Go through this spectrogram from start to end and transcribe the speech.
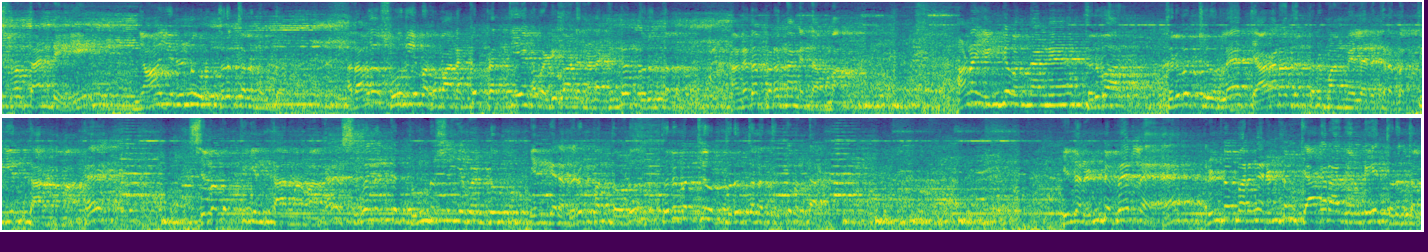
வைஷ்ணவம் தாண்டி ஞாயிறுன்னு ஒரு திருத்தலம் உண்டு. அதாவது சூரிய பகவானுக்கு பிரத்யேக வழிபாடு நடக்கின்ற திருத்தலம். அங்கே தான் பிறந்தாங்க இந்த அம்மா. ஆனால் எங்கே வந்தாங்க திருவா திருவற்றியூரில் தியாகராஜ பெருமான் மேல இருக்கிற பக்தியின் காரணமாக சிவபக்தியின் காரணமாக சிவனுக்கு தொண்டு செய்ய வேண்டும் என்கிற விருப்பத்தோடு திருவற்றியூர் திருத்தலத்துக்கு வந்தார்கள் இந்த ரெண்டு பேர்ல ரெண்டும் பாருங்க ரெண்டும் தியாகராஜனுடைய திருத்தலம்.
